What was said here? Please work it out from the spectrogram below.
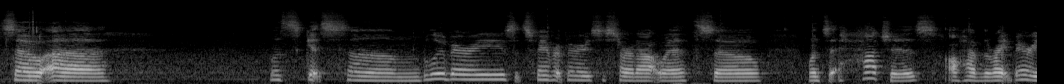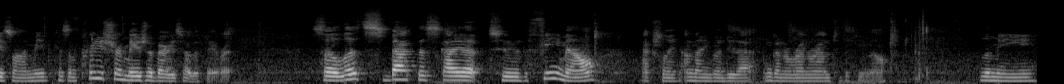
So, uh, let's get some blueberries. Its favorite berries to start out with. So, once it hatches, I'll have the right berries on me, because I'm pretty sure Masia berries are the favorite. So, let's back this guy up to the female. Actually, I'm not even going to do that. I'm going to run around to the female. Let me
